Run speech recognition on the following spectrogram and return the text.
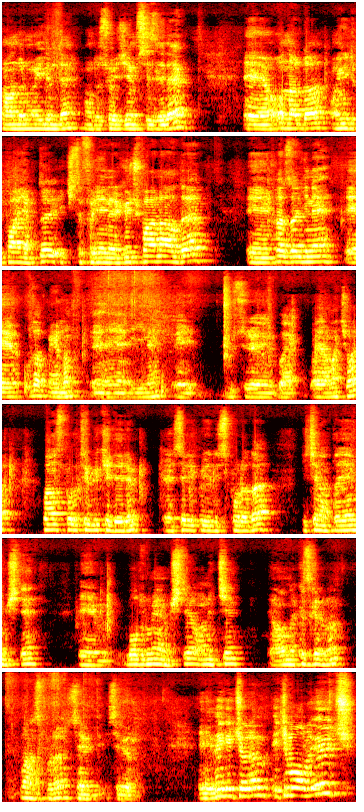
Puan durumu elimde. Onu da söyleyeceğim sizlere. Ee, onlar da 17 puan yaptı. 2-0 yenerek 3 puan aldı. Ee, fazla yine e, uzatmayalım. Ee, yine e, bir süre bay- bayağı maç var. Van Spor'u tebrik edelim. E, Serik Belediyespor'a da geçen hafta yenmişti. E, Bodrum'u yenmişti. Onun için e, onunla kızgınım. Van Spor'u sev- seviyorum. E, ve geçiyorum. Ekimoğlu 3.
